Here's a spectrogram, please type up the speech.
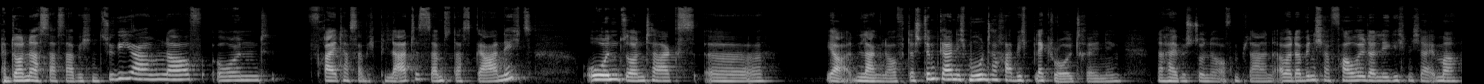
Donnerstags habe ich einen zügigeren Lauf und freitags habe ich Pilates, samstags gar nichts und sonntags äh, ja einen Langlauf. Das stimmt gar nicht. Montag habe ich Blackroll Training, eine halbe Stunde auf dem Plan. Aber da bin ich ja faul, da lege ich mich ja immer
